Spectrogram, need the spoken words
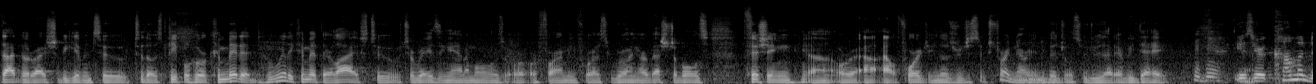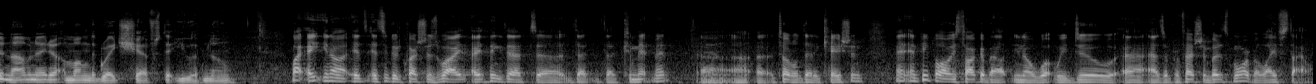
that notoriety should be given to, to those people who are committed, who really commit their lives to, to raising animals or, or farming for us, growing our vegetables, fishing, uh, or out, out, foraging. Those are just extraordinary individuals who do that every day. Mm -hmm. Is there a common denominator among the great chefs that you have known? Well, I, you know, it's, it's a good question as well. I, I think that, uh, that, that commitment, uh, uh, total dedication, and, and, people always talk about, you know, what we do uh, as a profession, but it's more of a lifestyle.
